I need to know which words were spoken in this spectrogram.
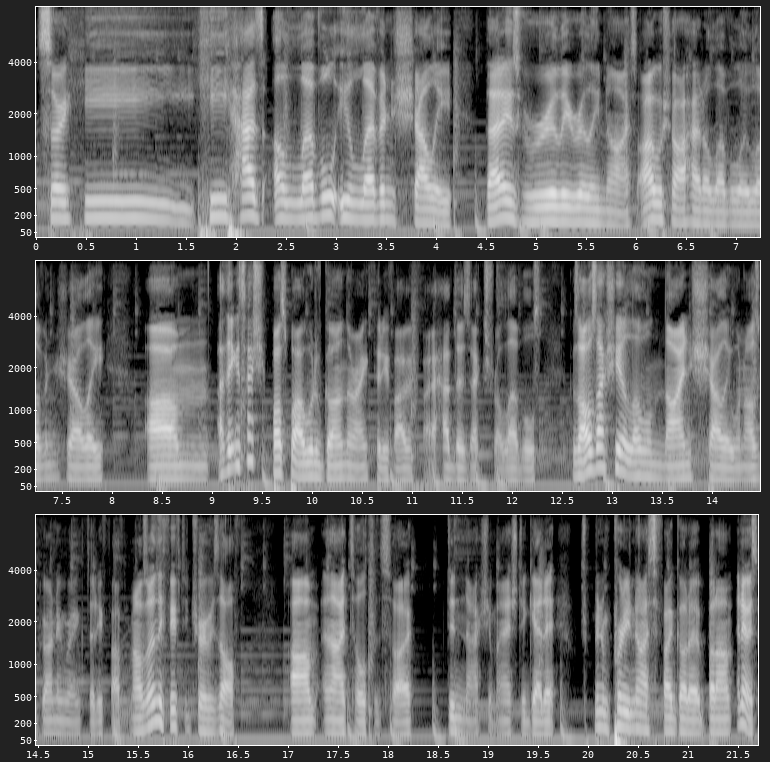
so he he has a level 11 Shelly. That is really really nice. I wish I had a level 11 Shelly. Um, I think it's actually possible I would have gone the rank 35 if I had those extra levels. Because I was actually a level 9 Shelly when I was grinding rank 35, and I was only 50 trophies off um, and I tilted, so I didn't actually manage to get it, which would have been pretty nice if I got it. But um, anyways,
